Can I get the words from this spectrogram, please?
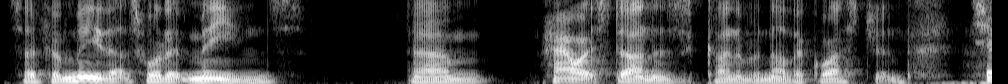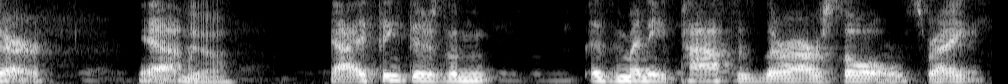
so for me, that's what it means. Um, how it's done is kind of another question. Sure. Yeah. Yeah. Yeah. I think there's a, as many paths as there are souls, right?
